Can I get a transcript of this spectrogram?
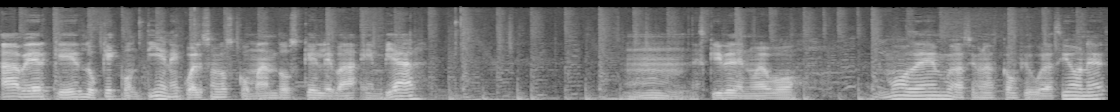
a ver qué es lo que contiene, cuáles son los comandos que le va a enviar. Mm, escribe de nuevo el modem, hace unas configuraciones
